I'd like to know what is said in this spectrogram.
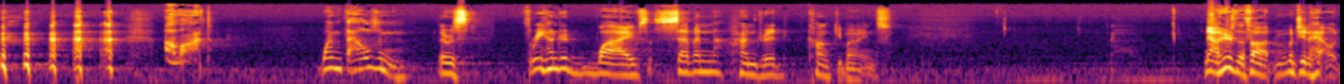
a lot. 1,000. There was 300 wives, 700 concubines. Now, here's the thought. I want you to have,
